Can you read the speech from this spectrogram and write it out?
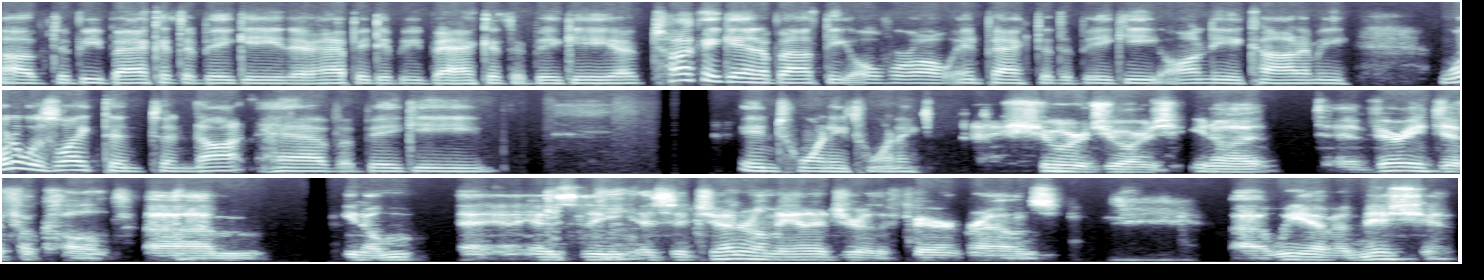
uh, to be back at the Big E. They're happy to be back at the Big E. Uh, talk again about the overall impact of the Big E on the economy, what it was like to, to not have a Big E in 2020. Sure, George. You know, very difficult. Um, you know, as the as the general manager of the fairgrounds, uh, we have a mission,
